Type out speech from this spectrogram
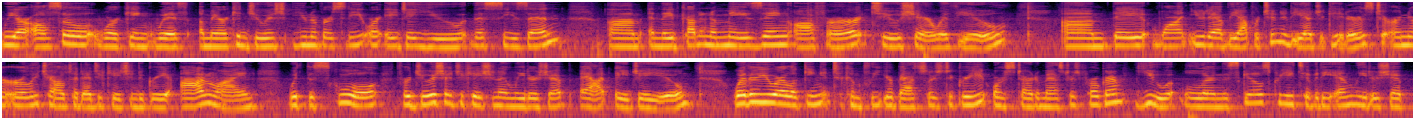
We are also working with American Jewish University or AJU this season, um, and they've got an amazing offer to share with you. Um, they want you to have the opportunity, educators, to earn your early childhood education degree online with the School for Jewish Education and Leadership at AJU. Whether you are looking to complete your bachelor's degree or start a master's program, you will learn the skills, creativity, and leadership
